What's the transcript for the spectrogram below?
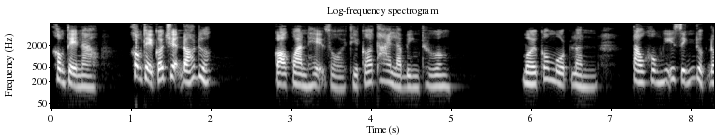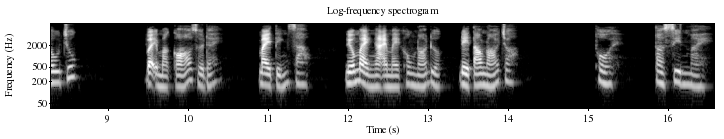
Không thể nào, không thể có chuyện đó được. Có quan hệ rồi thì có thai là bình thường. Mới có một lần, tao không nghĩ dính được đâu Trúc. Vậy mà có rồi đấy. Mày tính sao? Nếu mày ngại mày không nói được, để tao nói cho. Thôi, tao xin mày.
